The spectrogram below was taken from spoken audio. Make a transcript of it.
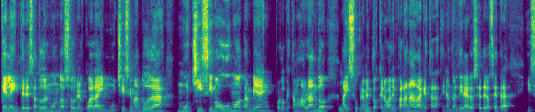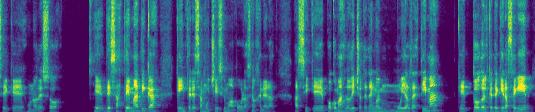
que le interesa a todo el mundo, sobre el cual hay muchísimas dudas, muchísimo humo también, por lo que estamos hablando. Hay suplementos que no valen para nada, que estarás tirando el dinero, etcétera, etcétera. Y sé que es uno de esos eh, de esas temáticas que interesan muchísimo a población general. Así que poco más lo dicho, te tengo en muy alta estima, que todo el que te quiera seguir,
